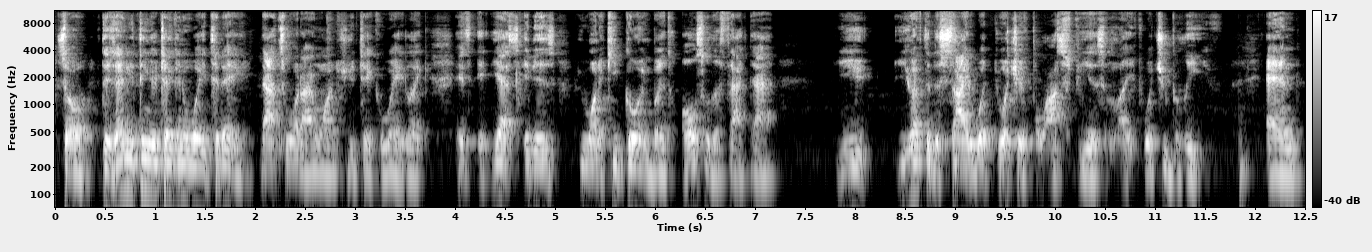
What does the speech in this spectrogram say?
So if there's anything you're taking away today, that's what I want you to take away. Like it's it, yes, it is you want to keep going, but it's also the fact that you you have to decide what what your philosophy is in life, what you believe. And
